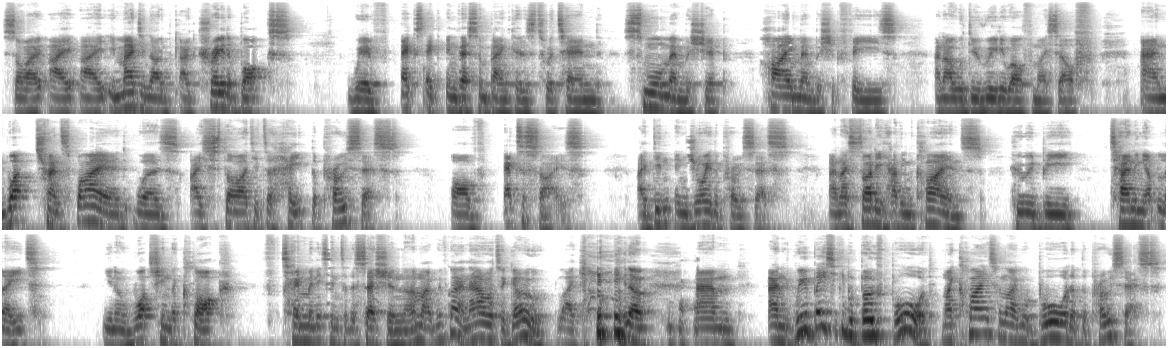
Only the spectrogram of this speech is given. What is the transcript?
so I, I, I imagined I'd, I'd create a box with ex investment bankers to attend, small membership, high membership fees, and I would do really well for myself. And what transpired was I started to hate the process of exercise. I didn't enjoy the process. And I started having clients who would be turning up late, you know, watching the clock, 10 minutes into the session i'm like we've got an hour to go like you know um, and we basically were both bored. My clients and i were bored of the process.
